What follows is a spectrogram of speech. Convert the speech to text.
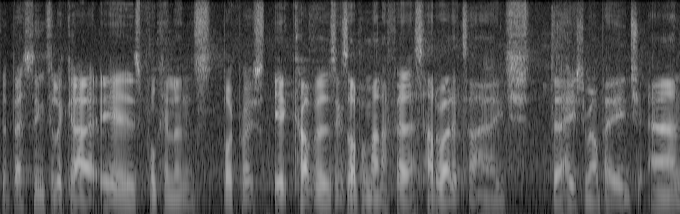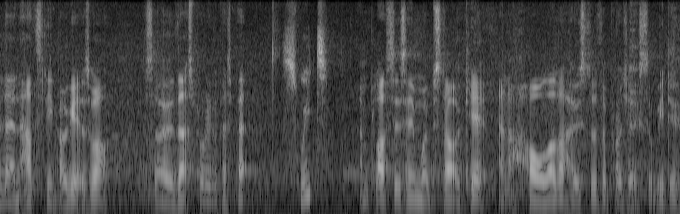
The best thing to look at is Paul Kinlan's blog post. It covers example manifest, how to add it to the HTML page, and then how to debug it as well. So that's probably the best bet. Sweet. And plus it's in Web Starter Kit and a whole other host of the projects that we do.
